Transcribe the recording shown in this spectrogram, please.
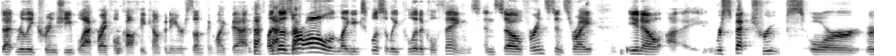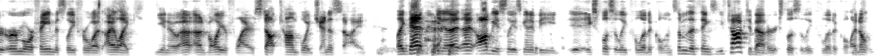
that really cringy Black Rifle Coffee Company or something like that. Like those are all like explicitly political things. And so, for instance, right, you know, I respect troops, or, or, or more famously for what I like, you know, out, out, of all your flyers, stop tomboy genocide. Like that, you know, that, that obviously is going to be explicitly political. And some of the things that you've talked about are explicitly political. I don't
